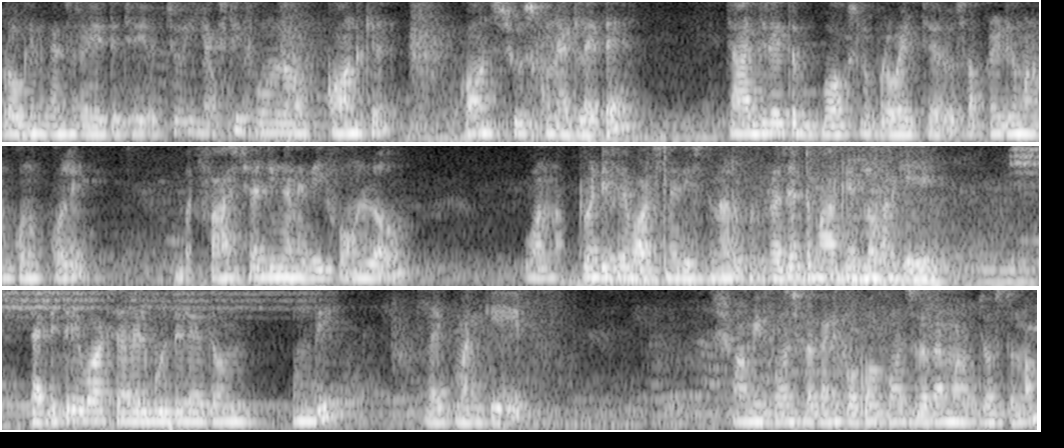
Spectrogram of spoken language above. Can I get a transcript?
ప్రో కింద కన్సిడర్ అయితే చేయొచ్చు. ఈ నెక్స్ట్ ఈ ఫోన్లో కాన్కి కాన్స్ చూసుకున్నట్లయితే ఛార్జర్ అయితే బాక్స్లో ప్రొవైడ్ చేయరు. సపరేట్గా మనం కొనుక్కోవాలి బట్ ఫాస్ట్ ఛార్జింగ్ అనేది ఈ ఫోన్లో వన్ ట్వంటీ ఫైవ్ వాట్స్ అనేది ఇస్తున్నారు. ఇప్పుడు ప్రజెంట్ మార్కెట్లో మనకి థర్టీ త్రీ వాట్స్ అవైలబిలిటీ అయితే ఉంది. లైక్ మనకి షామీ ఫోన్స్లో కానీ పోకో ఫోన్స్లో కానీ మనం చూస్తున్నాం.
